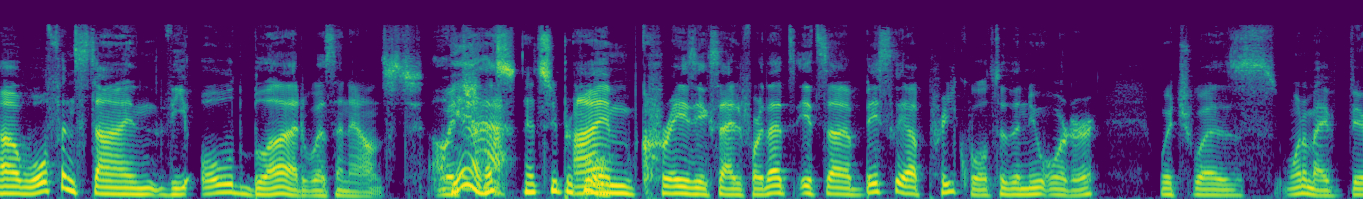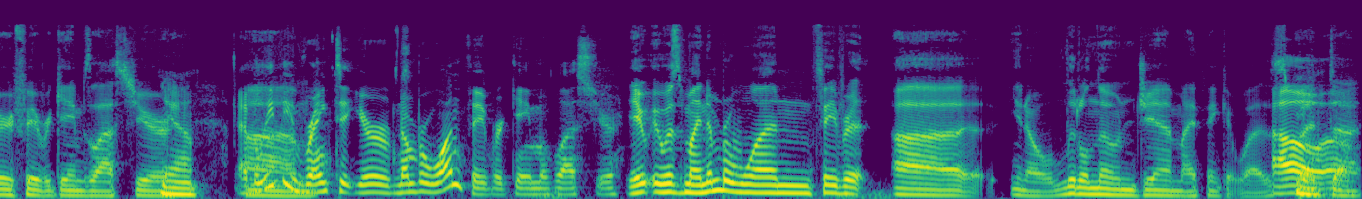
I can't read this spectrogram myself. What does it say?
uh, Wolfenstein: The Old Blood was announced. Oh, which Yeah, that's that's super cool. I'm crazy excited for. That's it's a basically a prequel to the New Order, which was one of my very favorite games last year. yeah. I believe Um, you ranked it your number one favorite game of last year. It, it was my number one favorite, uh, you know, little known gem. I think it was. Oh, but, oh. Uh,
